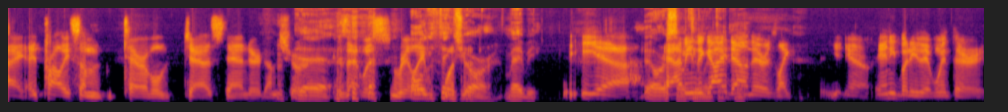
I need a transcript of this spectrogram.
I it, probably some terrible jazz standard. I'm sure Yeah, yeah. because that was really All the things you the- are, maybe. Yeah, I mean the like guy that, down there is like, you know, anybody that went there,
